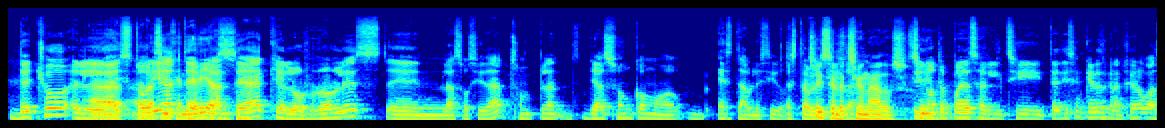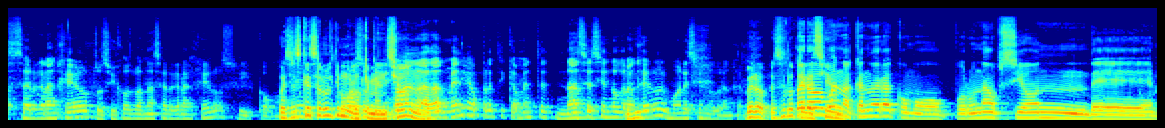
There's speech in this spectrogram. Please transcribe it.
De hecho, la historia te plantea que los roles en la sociedad son ya son como establecidos. Sí, seleccionados. si no te puedes salir, si te dicen que eres granjero, vas a ser granjero, tus hijos van a ser granjeros y como... Pues es que es el último lo que menciona. En la Edad Media prácticamente nace siendo granjero y muere siendo granjero. Pero, eso es lo que Pero bueno, acá no era como por una opción de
